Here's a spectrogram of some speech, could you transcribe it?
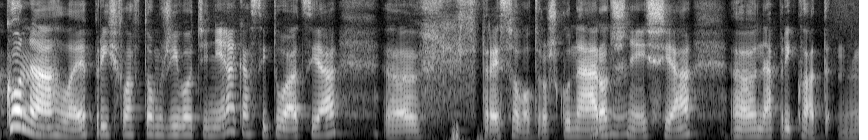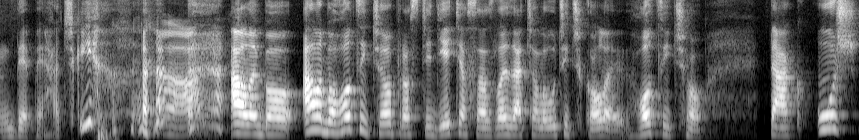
ako náhle prišla v tom živote nejaká situácia, e, stresovo trošku náročnejšia, mm-hmm E, napríklad DPHčky, alebo, alebo hoci čo, proste dieťa sa zle začalo učiť v škole, hoci čo, tak už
